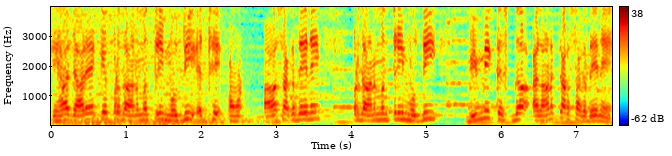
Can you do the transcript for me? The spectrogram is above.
ਕਿਹਾ ਜਾ ਰਿਹਾ ਹੈ ਕਿ ਪ੍ਰਧਾਨ ਮੰਤਰੀ ਮੋਦੀ ਇੱਥੇ ਆਉਣ- ਆ ਸਕਦੇ ਨੇ। ਪ੍ਰਧਾਨ ਮੰਤਰੀ ਮੋਦੀ ਬੀਮੀ ਕਿਸ਼ਤ ਦਾ ਐਲਾਨ ਕਰ ਸਕਦੇ ਨੇ।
